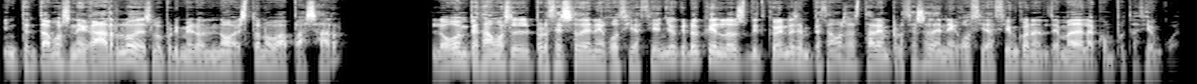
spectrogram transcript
intentamos negarlo, es lo primero, no, esto no va a pasar. Luego empezamos el proceso de negociación. Yo creo que los bitcoins empezamos a estar en proceso de negociación con el tema de la computación cuántica.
